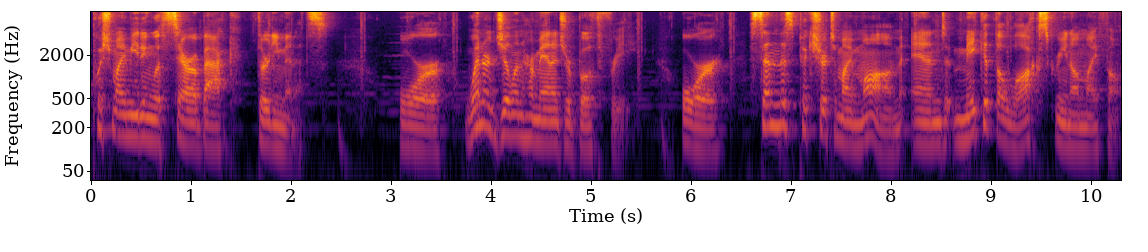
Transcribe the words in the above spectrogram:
Push my meeting with Sarah back 30 minutes. Or when are Jill and her manager both free? Or send this picture to my mom and make it the lock screen on my phone.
